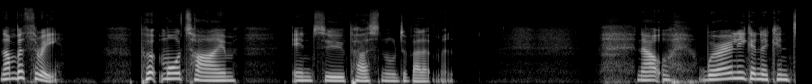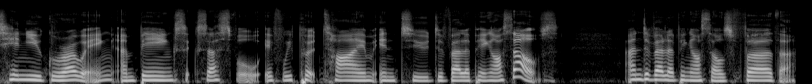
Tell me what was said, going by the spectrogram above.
Number three, put more time into personal development. Now, we're only going to continue growing and being successful if we put time into developing ourselves and developing ourselves further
